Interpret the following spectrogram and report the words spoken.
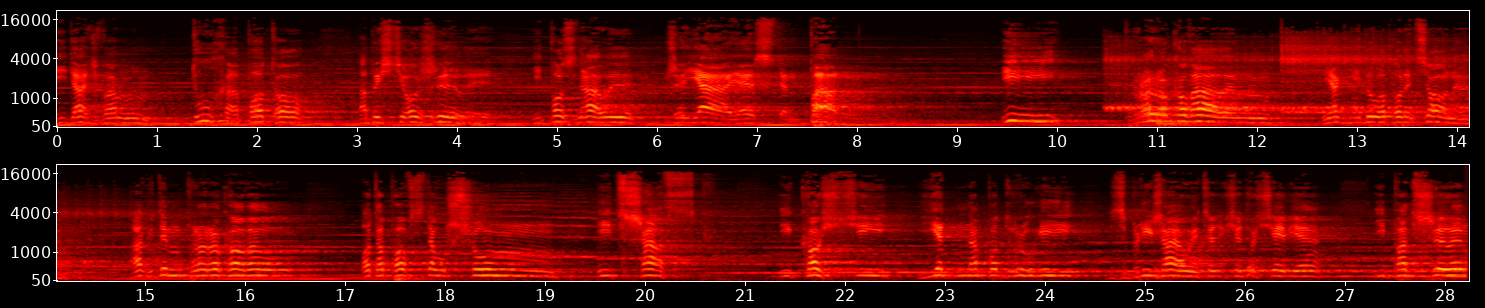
i dać wam ducha po to, abyście ożyły i poznały, że ja jestem Pan. I prorokowałem, jak mi było polecone, a gdym prorokował, Oto powstał szum i trzask, i kości jedna po drugiej zbliżały się do siebie i patrzyłem,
